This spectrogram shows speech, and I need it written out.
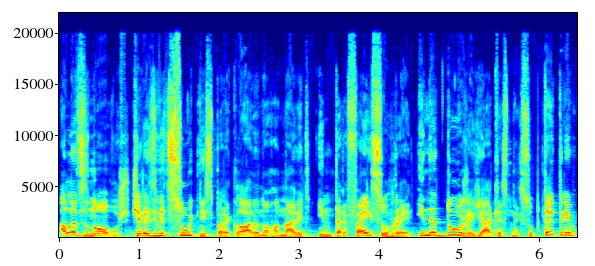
Але знову ж, через відсутність перекладеного навіть інтерфейсу гри і не дуже якісних субтитрів,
